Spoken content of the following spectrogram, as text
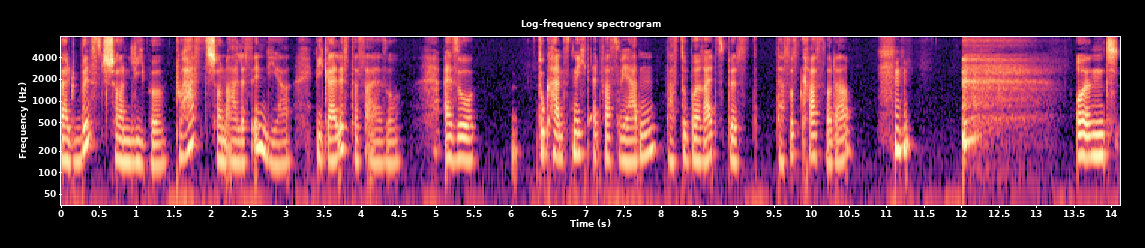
Weil du bist schon Liebe. Du hast schon alles in dir. Wie geil ist das also? Also, du kannst nicht etwas werden, was du bereits bist. Das ist krass, oder? Und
